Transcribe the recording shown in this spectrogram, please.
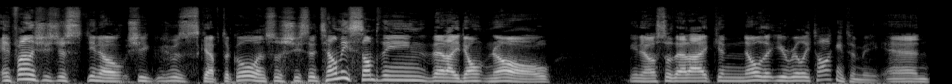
and finally, she's just you know she was skeptical, and so she said, "Tell me something that I don't know, you know, so that I can know that you're really talking to me." And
